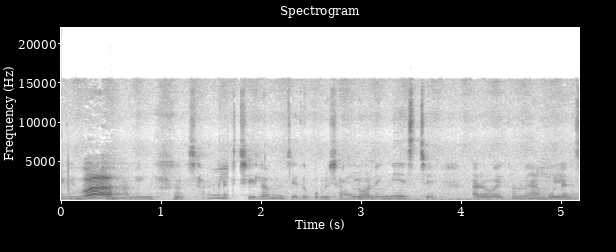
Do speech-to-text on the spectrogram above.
একবার আমি শাক কাটছিলাম যেহেতু কমলি শাকগুলো অনেক নিয়ে এসছে আর ও এখন অ্যাম্বুলেন্স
